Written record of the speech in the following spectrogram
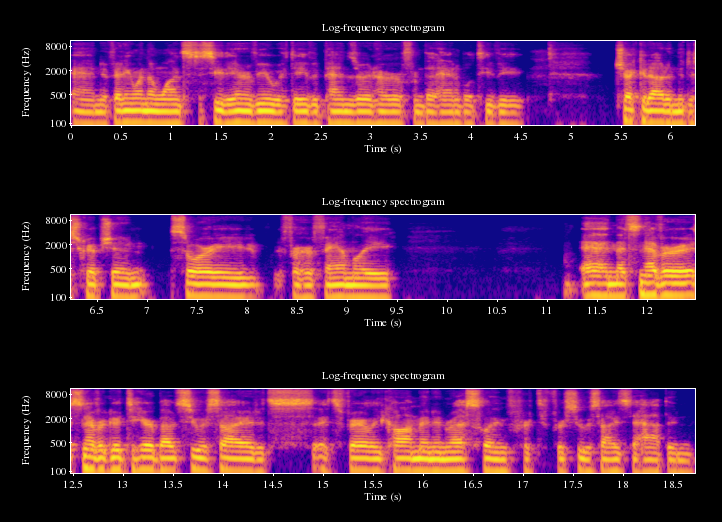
And if anyone that wants to see the interview with David Penzer and her from the Hannibal TV, check it out in the description. Sorry for her family. And that's never it's never good to hear about suicide. It's it's fairly common in wrestling for for suicides to happen.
